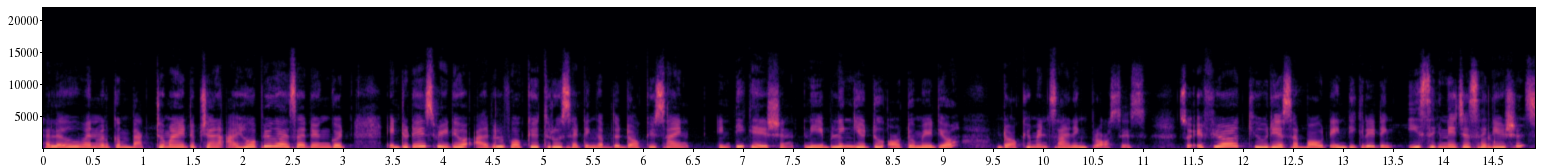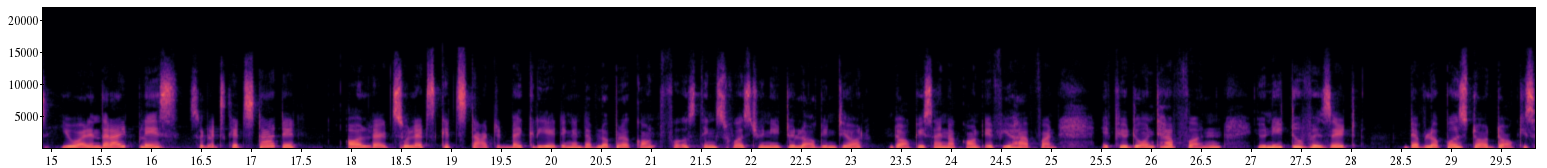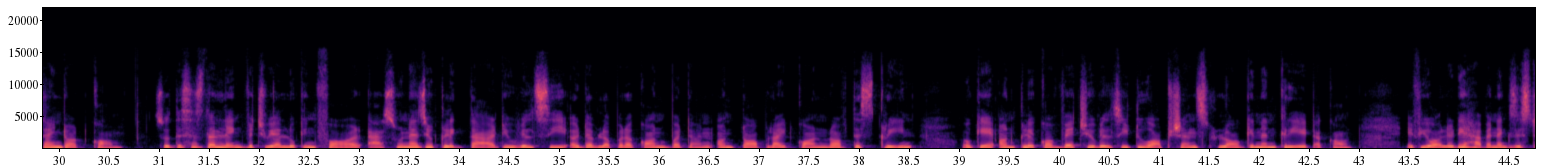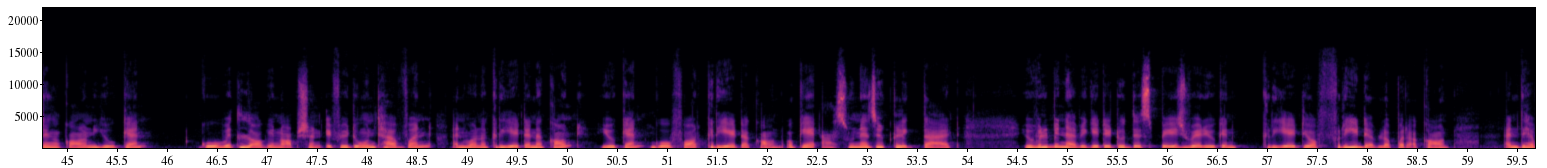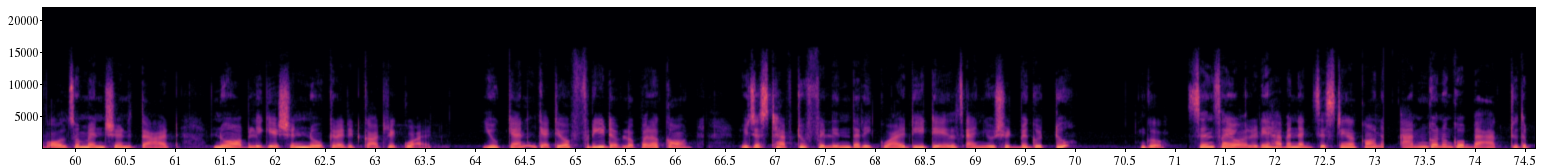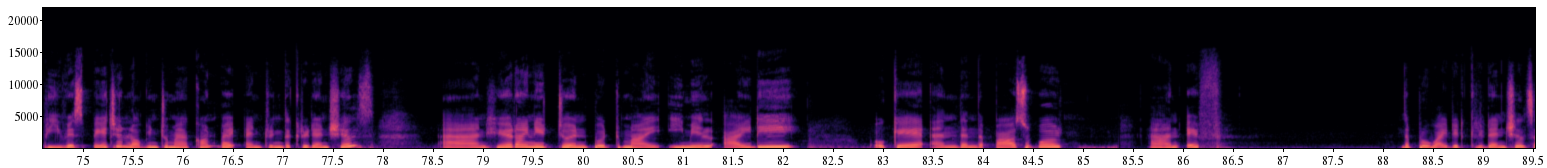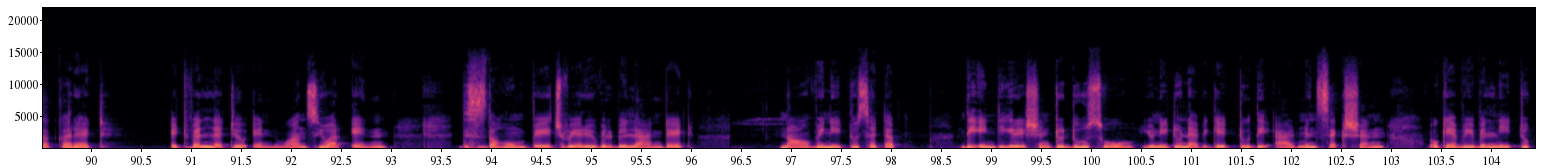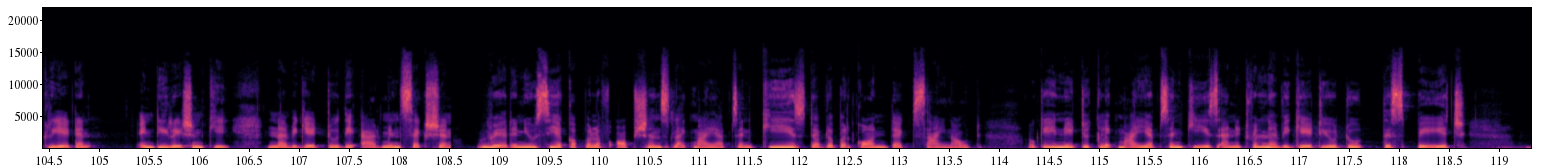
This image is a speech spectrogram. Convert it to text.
Hello and welcome back to my YouTube channel. I hope you guys are doing good. In today's video, I will walk you through setting up the DocuSign integration enabling you to automate your document signing process. So if you are curious about integrating e-signature solutions, you are in the right place. So let's get started. Alright, so let's get started by creating a developer account. First things first, you need to log into your DocuSign account if you have one. If you don't have one, you need to visit developers.docusign.com. So this is the link which we are looking for. As soon as you click that, you will see a developer account button on top right corner of the screen. Okay, on click of which you will see two options, login and create account. If you already have an existing account, you can go with login option. If you don't have one and want to create an account, you can go for create account. Okay, as soon as you click that, you will be navigated to this page where you can create your free developer account. And they have also mentioned that no obligation no credit card required. You can get your free developer account. You just have to fill in the required details and you should be good to go. Since i already have an existing account i'm to go back to the previous page and log into my account by entering the credentials. And here i need to input my email id okay and then the password. And if the provided credentials are correct, it will let you in. Once you are in, this is the home page where you will be landed. Now we need to set up the integration. To do so, you need to navigate to the admin section. Okay, we will need to create an integration key. Navigate to the admin section wherein you see a couple of options like my apps and keys, developer contact, sign out okay you need to click my apps and keys and it will navigate you to this page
